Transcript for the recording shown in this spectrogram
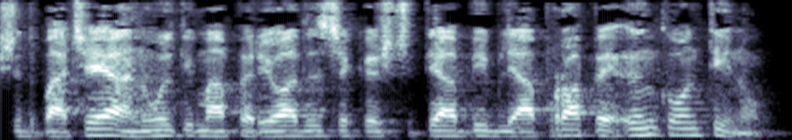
Și după aceea, în ultima perioadă, zice că își citea Biblia aproape în continuu.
